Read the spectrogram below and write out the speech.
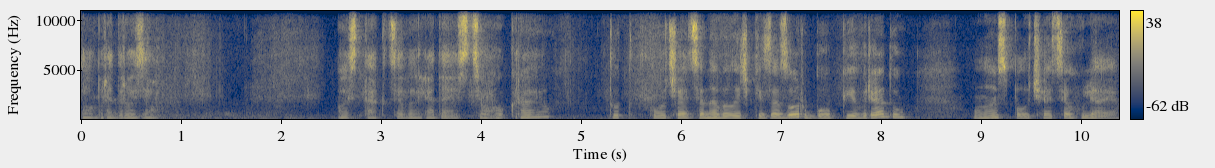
Добре, друзі. Ось так це виглядає з цього краю. Тут, виходить, невеличкий зазор, бо півряду у нас, виходить, гуляє.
